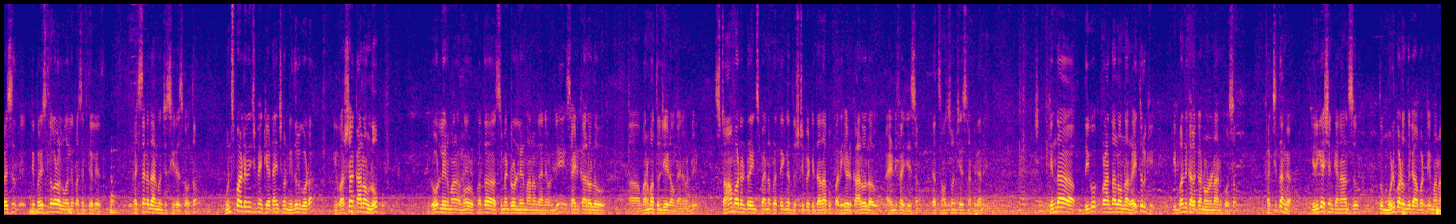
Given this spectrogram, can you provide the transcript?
పరిస్థితి ఎట్టి పరిస్థితుల్లో కూడా వాళ్ళని వదిలే ప్రసక్తే లేదు. ఖచ్చితంగా దాని గురించి సీరియస్గా అవుతాం మున్సిపాలిటీ నుంచి మేము కేటాయించుకున్న నిధులు కూడా ఈ వర్షాకాలం లోపు రోడ్ నిర్మాణం కొత్త సిమెంట్ రోడ్ నిర్మాణం కానివ్వండి సైడ్ కాలువలు మరమ్మతులు చేయడం కానివ్వండి స్టామ్ వాటర్ డ్రైన్స్ పైన ప్రత్యేకంగా దృష్టి పెట్టి దాదాపు పదిహేడు కాలువలు ఐడెంటిఫై చేసాం గత సంవత్సరం చేసినట్టుగానే. కింద దిగువ ప్రాంతాల్లో ఉన్న రైతులకి ఇబ్బంది కలగకుండా ఉండడానికి కోసం ఖచ్చితంగా ఇరిగేషన్ కెనాల్స్ తో ముడిపడి ఉంది కాబట్టి మన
